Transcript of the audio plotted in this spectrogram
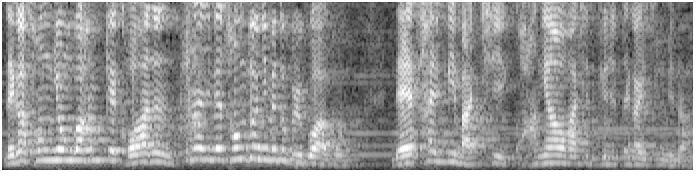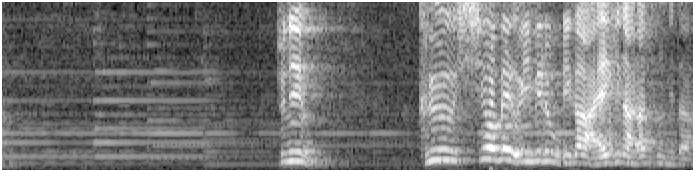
내가 성령과 함께 거하는 하나님의 성전임에도 불구하고 내 삶이 마치 광야와 같이 느껴질 때가 있습니다. 주님, 그 시험의 의미를 우리가 알긴 알았습니다.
